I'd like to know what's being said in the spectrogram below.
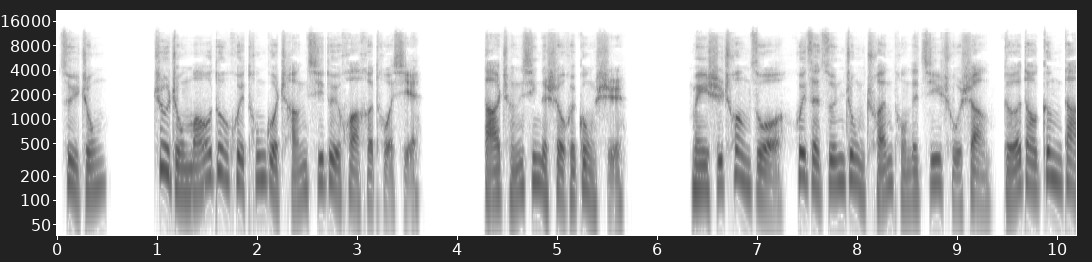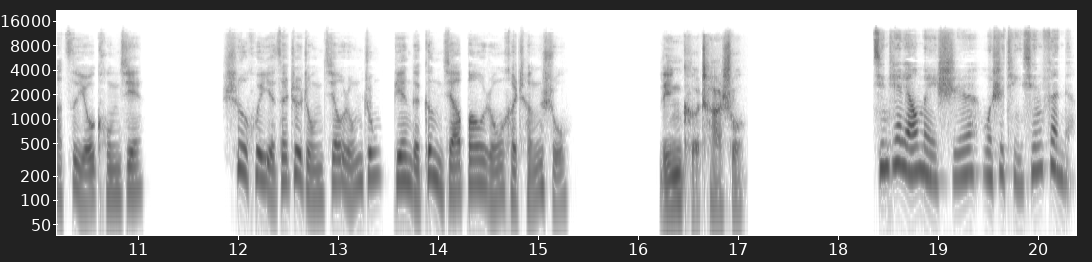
最终，这种矛盾会通过长期对话和妥协，达成新的社会共识。美食创作会在尊重传统的基础上得到更大自由空间，社会也在这种交融中变得更加包容和成熟。林可差说：“今天聊美食，我是挺兴奋的，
